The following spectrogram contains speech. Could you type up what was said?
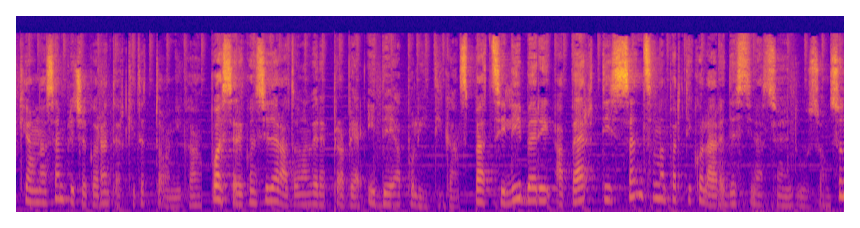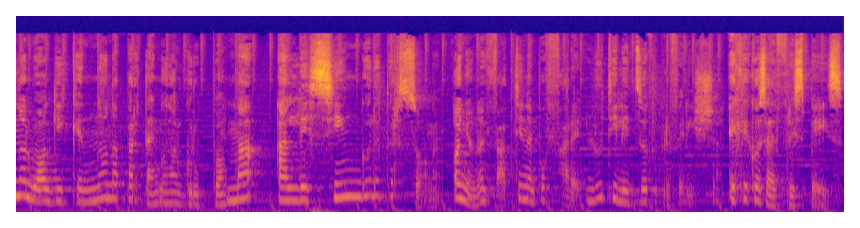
che una semplice corrente architettonica può essere considerata una vera e propria idea politica. Spazi liberi, aperti, senza una particolare destinazione d'uso. Sono luoghi che non appartengono al gruppo, ma alle singole persone. Ognuno infatti ne può fare l'utilizzo che preferisce. E che cos'è il free space?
